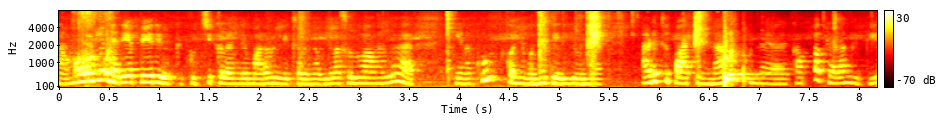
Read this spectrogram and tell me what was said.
நம்ம ஊர்ல நிறைய பேர் இருக்கு. குச்சிக்கிழங்கு மரவள்ளி கிழங்கு அப்படிலாம் சொல்லுவாங்கல்ல. எனக்கும் கொஞ்சம் கொஞ்சம் தெரியுங்க. அடுத்து பார்த்தீங்கன்னா இந்த கப்பக்கிழங்குக்கு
